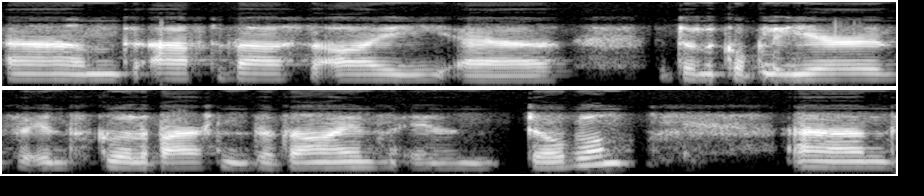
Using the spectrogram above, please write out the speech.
and after that, I uh, done a couple of years in School of Art and Design in Dublin, and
